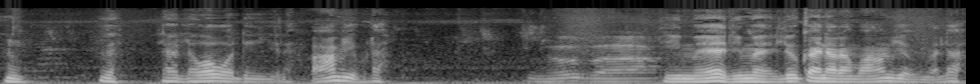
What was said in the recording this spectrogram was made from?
ဟာနဲ့သူကိုလိန်နေတယ်ဟုတ်တယ်ဟုတ်တယ်ဟုတ်ပါတယ်ဗျဘာပါစေပို့ကျင်လို့တော့လာလောဝတင်ကြည့်လားဘာမှမဖြစ်ဘူးလားဟုတ်ပါဒီမဲ့ဒီမဲ့ဒီလိုကြိုင်တာတော့ဘာမှမဖြစ်ဘူးမလား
